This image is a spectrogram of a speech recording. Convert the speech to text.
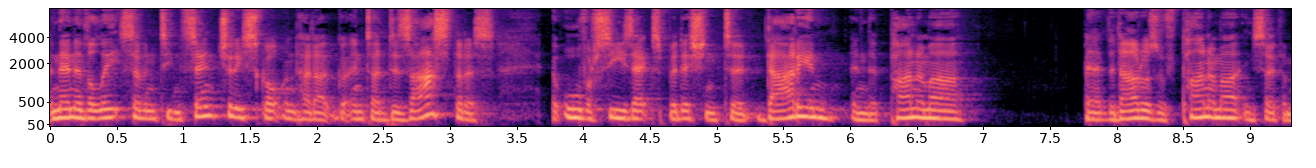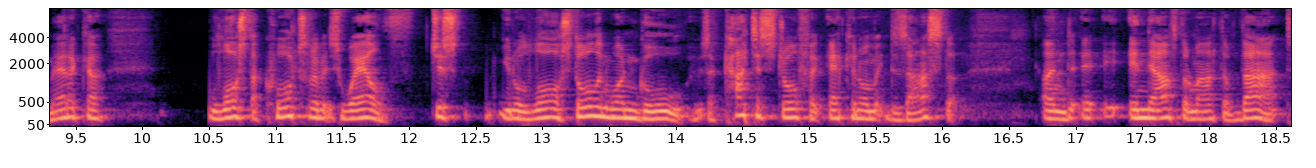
And then in the late 17th century, Scotland had a, got into a disastrous overseas expedition to Darien in the Panama, uh, the Narrows of Panama in South America, lost a quarter of its wealth, just you know, lost all in one go. It was a catastrophic economic disaster, and in the aftermath of that,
